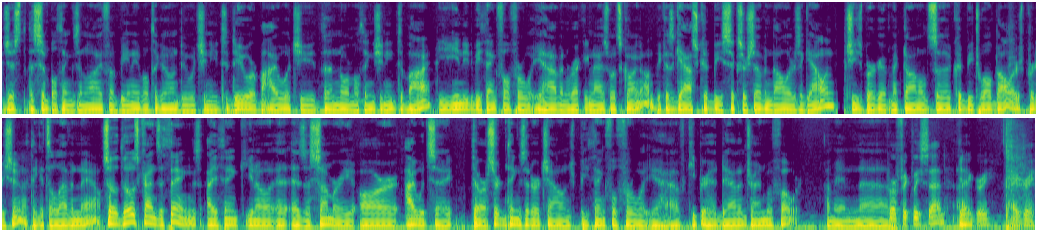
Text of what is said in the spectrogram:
just the simple things in life of being able to go and do what you need to do or buy what you, the normal things you need to buy. You need to be thankful for what you have and recognize what's going on because gas could be six or seven dollars a gallon. Cheeseburger at McDonald's uh, could be twelve dollars pretty soon. I think it's eleven now. So those kinds of things, I think, you know, as a summary, are I would say there are certain things that are a challenge. Be thankful for what you have. Keep your head down and try and move forward. I mean, uh, perfectly said. Yeah. I agree. I agree.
